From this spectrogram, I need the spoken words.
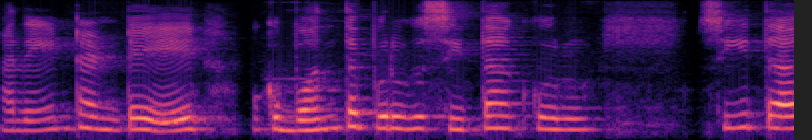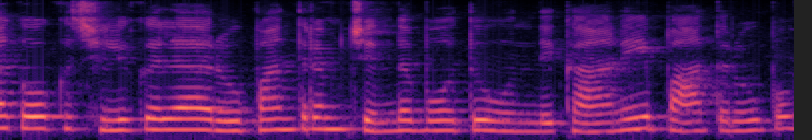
అదేంటంటే ఒక బొంత పురుగు సీతాకూరు సీతాకోక చిలుకలా రూపాంతరం చెందబోతూ ఉంది. కానీ పాత రూపం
